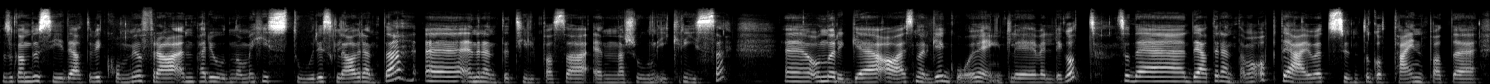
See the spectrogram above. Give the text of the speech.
Og så kan du si det at Vi kommer jo fra en periode nå med historisk lav rente. Eh, en rente tilpassa en nasjon i krise. Eh, og Norge, AS Norge går jo egentlig veldig godt. Så det, det, at renta må opp, det er jo et sunt og godt tegn på at eh,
